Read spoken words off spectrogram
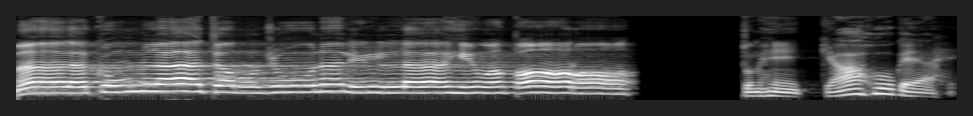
ما لكم لا ترجون لله وقارا تمہیں کیا ہو گیا ہے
